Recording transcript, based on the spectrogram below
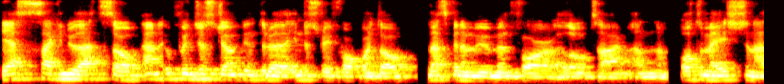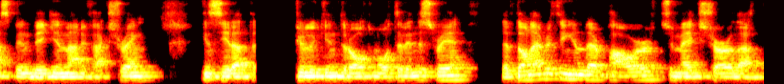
Yes, I can do that. So, and if we just jump into the industry 4.0, that's been a movement for a long time, and automation has been big in manufacturing. You can see that if you look into the automotive industry, they've done everything in their power to make sure that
